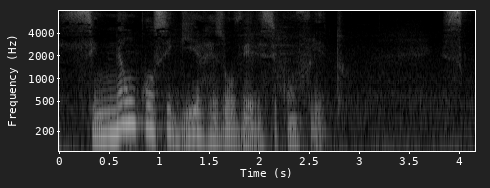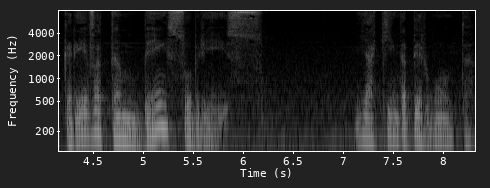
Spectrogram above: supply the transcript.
se não conseguir resolver esse conflito? Escreva também sobre isso. E a quinta pergunta:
